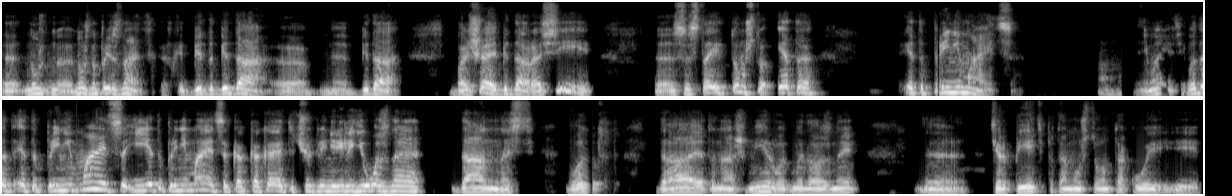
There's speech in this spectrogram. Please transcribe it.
нужно, нужно признать, сказать, беда, беда, э, беда, большая беда России э, состоит в том, что это, это принимается. Понимаете? Вот это, это принимается, и это принимается как какая-то чуть ли не религиозная данность. Вот, да, это наш мир, вот мы должны э, терпеть, потому что он такой, и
